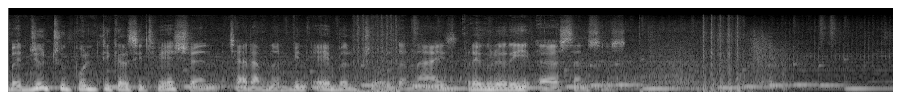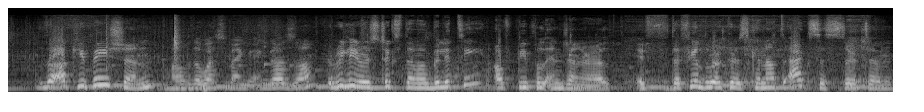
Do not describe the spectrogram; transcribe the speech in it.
But due to political situation, Chad have not been able to organize regularly a census. The occupation of the West Bank and Gaza really restricts the mobility of people in general. If the field workers cannot access certain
